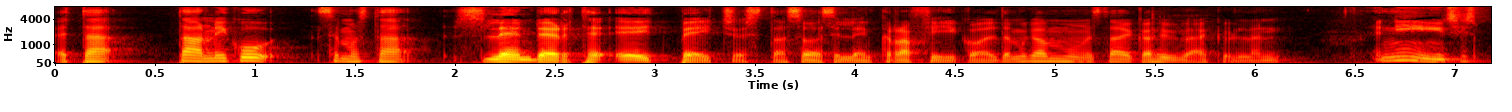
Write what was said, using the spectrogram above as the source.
Että tää on niinku semmoista Slender the 8 Pages tasoa silleen grafiikoilta, mikä on mun mielestä aika hyvä kyllä Niin, siis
